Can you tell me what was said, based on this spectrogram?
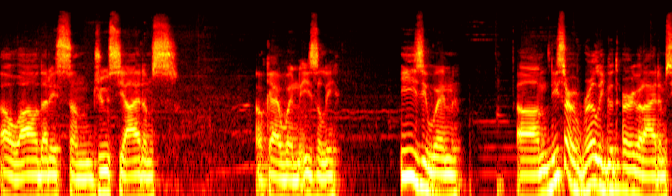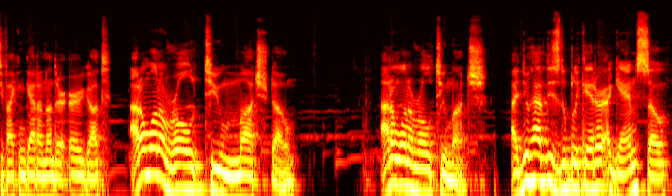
Oh wow, that is some juicy items. Okay, I win easily. Easy win. Um, these are really good Urgot items if I can get another Urgot. I don't want to roll too much though. I don't want to roll too much. I do have this duplicator again, so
